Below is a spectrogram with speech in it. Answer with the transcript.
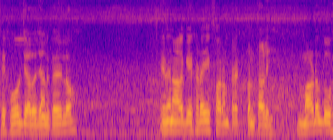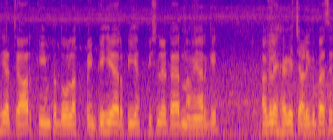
ਤੇ ਹੋਰ ਜ਼ਿਆਦਾ ਜਾਣਕਾਰੀ ਲਓ। ਇਹਦੇ ਨਾਲ ਅੱਗੇ ਖੜਾ ਜੀ ਫਾਰਮ ਟਰੈਕ 45 ਮਾਡਲ 2004 ਕੀਮਤ 2 ਲੱਖ 35000 ਰੁਪਈਆ, ਪਿਛਲੇ ਟਾਇਰ ਨਵੇਂ ਵਰਗੇ, ਅਗਲੇ ਹੈਗੇ 40 ਕੁ ਪੈਸੇ।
